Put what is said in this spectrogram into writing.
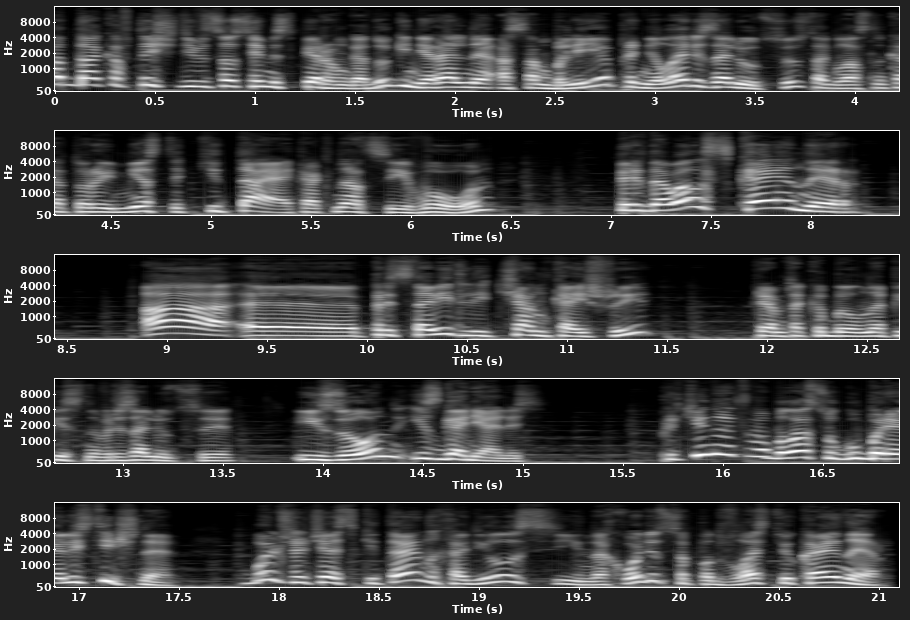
Однако в 1971 году Генеральная Ассамблея приняла резолюцию, согласно которой место Китая как нации в ООН передавалось КНР, а э, представители Чан Кайши, прям так и было написано в резолюции, из ООН изгонялись. Причина этого была сугубо реалистичная. Большая часть Китая находилась и находится под властью КНР.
